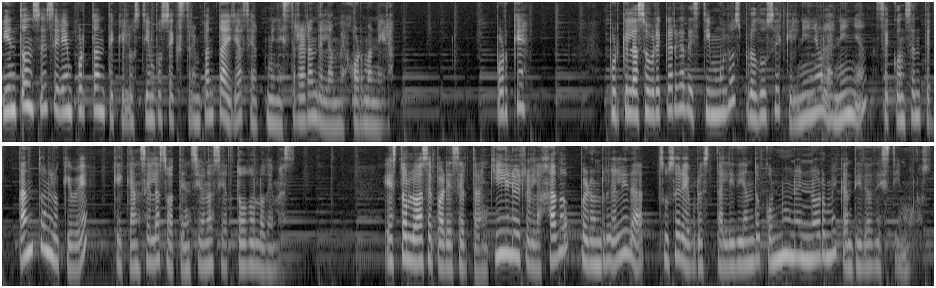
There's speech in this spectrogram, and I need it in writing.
y entonces sería importante que los tiempos extra en pantalla se administraran de la mejor manera. ¿Por qué? Porque la sobrecarga de estímulos produce que el niño o la niña se concentre tanto en lo que ve que cancela su atención hacia todo lo demás. Esto lo hace parecer tranquilo y relajado, pero en realidad su cerebro está lidiando con una enorme cantidad de estímulos.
